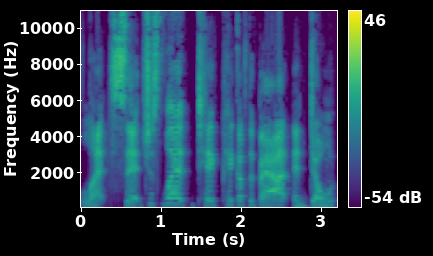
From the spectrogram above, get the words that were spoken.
let sit. Just let Tick pick up the bat and don't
